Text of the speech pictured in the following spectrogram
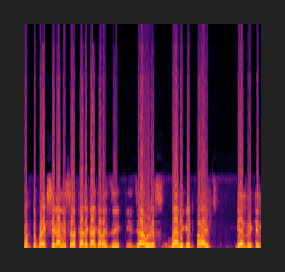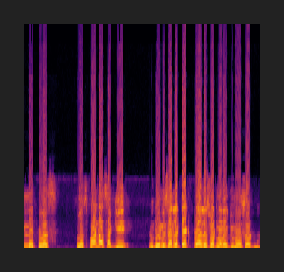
फक्त प्रेक्षकांनी सहकार्य काय करायचंय की ज्या वेळेस बॅरिकेड तर आहेच. गॅलरी केलेली आहे. प्लस प्लस पॉईंट असा की दोन्ही साईडला ट्रॅक्टर सोडणार आहे तुम्ही. हो सोडणार.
